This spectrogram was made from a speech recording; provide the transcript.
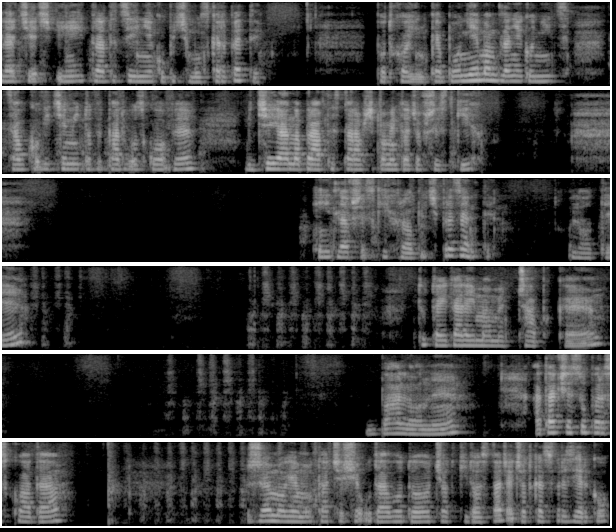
lecieć i tradycyjnie kupić mu skarpety pod choinkę, bo nie mam dla niego nic. Całkowicie mi to wypadło z głowy, gdzie ja naprawdę staram się pamiętać o wszystkich. I dla wszystkich robić prezenty. Lody. Tutaj dalej mamy czapkę. Balony. A tak się super składa, że mojemu tacie się udało do ciotki dostać, a ciotka jest fryzjerką,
